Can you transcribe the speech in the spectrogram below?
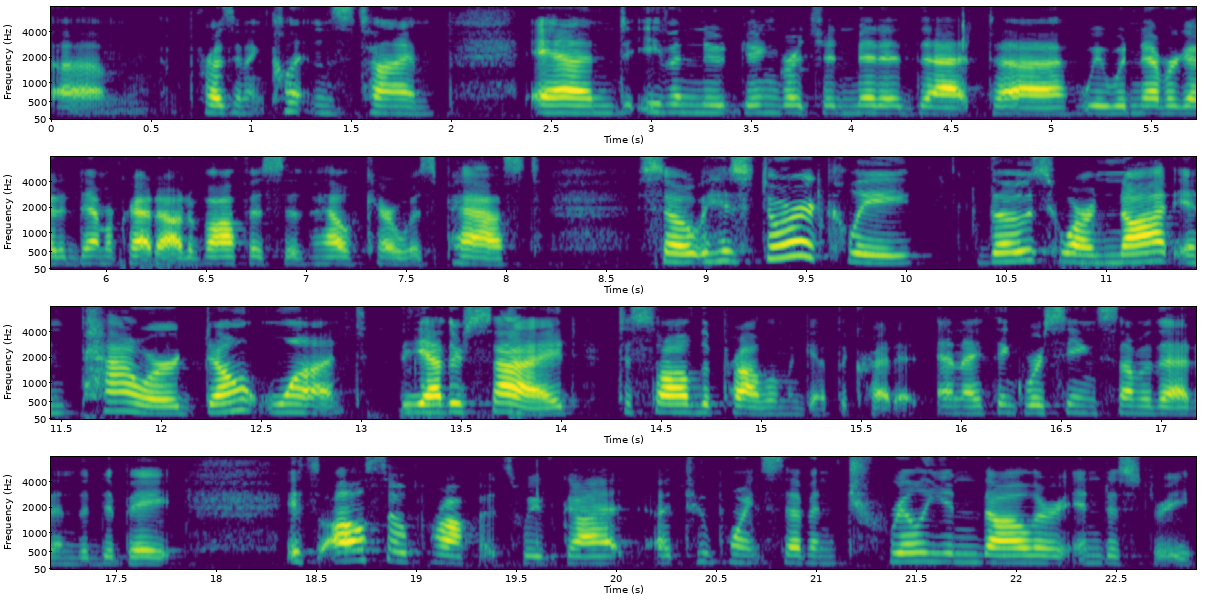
um, President Clinton's time. And even Newt Gingrich admitted that uh, we would never get a Democrat out of office if health care was passed. So historically, those who are not in power don't want the other side to solve the problem and get the credit. And I think we're seeing some of that in the debate. It's also profits. We've got a $2.7 trillion industry,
